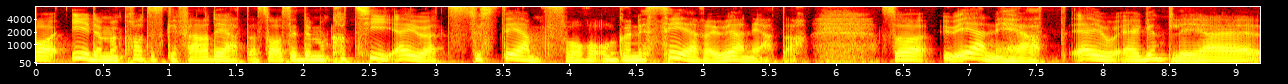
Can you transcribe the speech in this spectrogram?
Og i demokratiske ferdigheter, så altså demokrati er jo et system for å organisere uenigheter. Så uenighet er jo egentlig eh,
